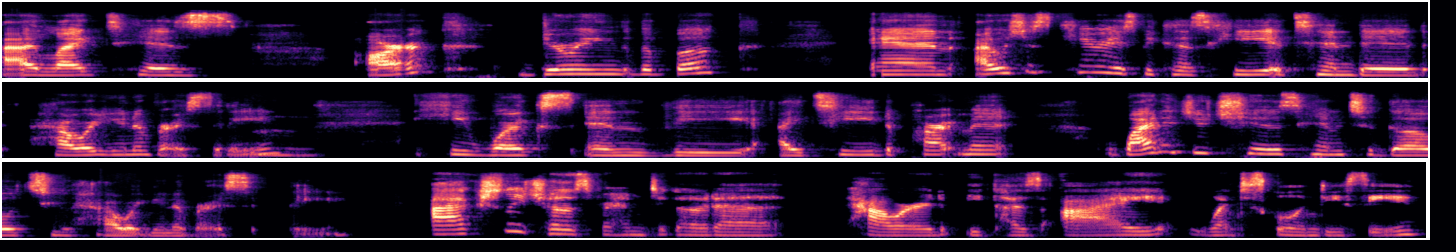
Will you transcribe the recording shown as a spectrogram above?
I liked his arc during the book. And I was just curious because he attended Howard University. Mm-hmm. He works in the IT department. Why did you choose him to go to Howard University? I actually chose for him to go to Howard because I went to school in DC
